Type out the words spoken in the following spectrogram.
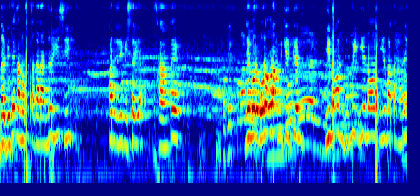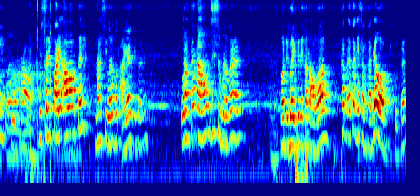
bagi teh kan kesadaran deui sih. Kan jadi misteri sekarang teh. Yang baru-baru orang mikirkan ieu naon bumi ieu naon ieu matahari. Misteri paling awal teh nah si orang buat ayah gitu nih orang teh naon sih sebenarnya? Kalau dibalikin kan awal kan eta geus jawab gitu kan.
